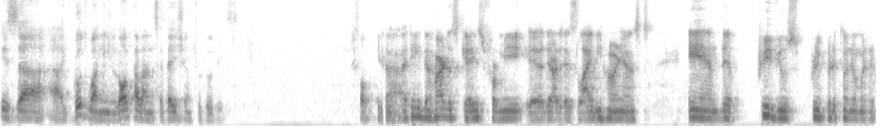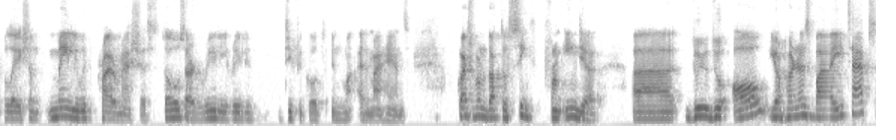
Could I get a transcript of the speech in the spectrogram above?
is a, a good one in local and sedation to do this. So, yeah, I think the hardest case for me, uh, there are the sliding hernias and the previous pre-peritoneal manipulation, mainly with prior meshes. Those are really, really difficult in my, at my hands. Question from Dr. Singh from India. Uh, do you do all your hernias by ETEPS?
